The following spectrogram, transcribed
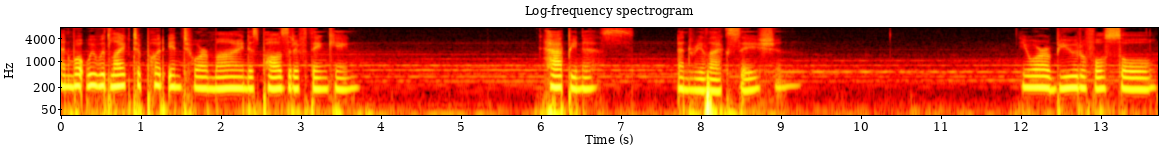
And what we would like to put into our mind is positive thinking, happiness and relaxation. You are a beautiful soul.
